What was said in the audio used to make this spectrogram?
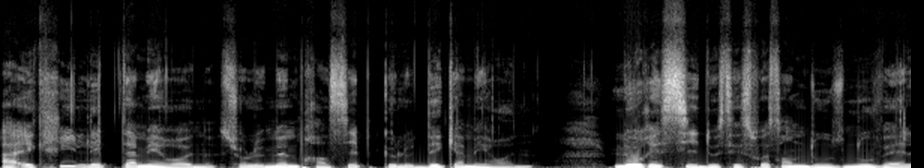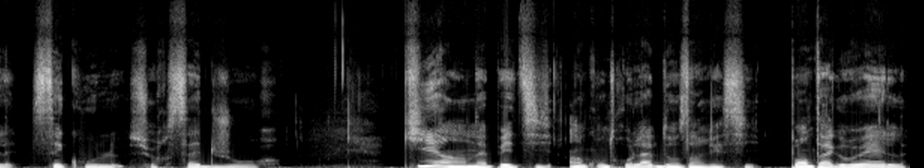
a écrit l'Heptaméron sur le même principe que le Decameron. Le récit de ces 72 nouvelles s'écoule sur sept jours. Qui a un appétit incontrôlable dans un récit? Pantagruel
